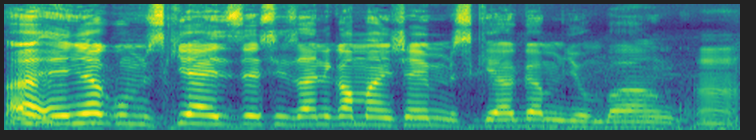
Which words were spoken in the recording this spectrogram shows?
Ah, yenyewe kumsikia hizo, sidhani kama nishaimsikiaga mjomba wangu. Mm.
